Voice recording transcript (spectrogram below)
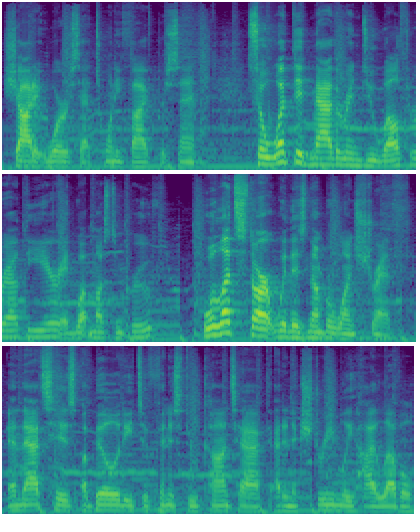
shot it worse at 25%. So, what did Mathurin do well throughout the year and what must improve? Well, let's start with his number one strength, and that's his ability to finish through contact at an extremely high level.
